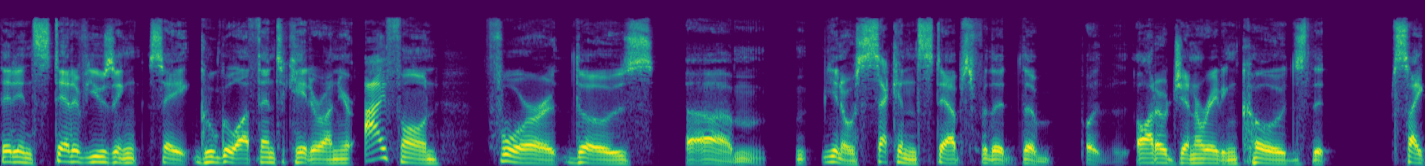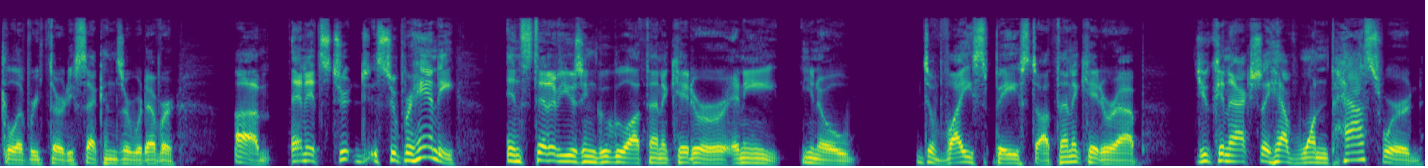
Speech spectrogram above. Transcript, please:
that instead of using, say, Google Authenticator on your iPhone for those, um, you know, second steps for the the auto generating codes that cycle every 30 seconds or whatever. Um, and it's tu- super handy. Instead of using Google Authenticator or any, you know, device based authenticator app, you can actually have 1Password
